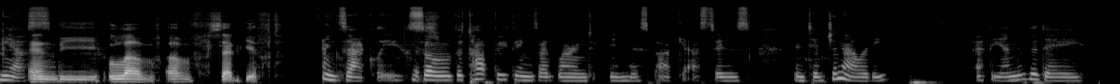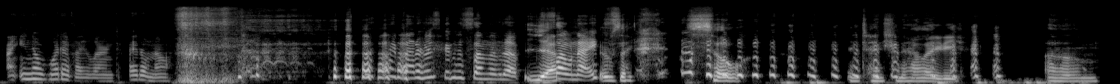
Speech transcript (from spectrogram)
Yes. and the love of said gift. Exactly. Yes. So the top three things I've learned in this podcast is intentionality. At the end of the day, I you know what have I learned? I don't know. I thought I was gonna sum it up. Yeah, So nice. it was like so intentionality. Um,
